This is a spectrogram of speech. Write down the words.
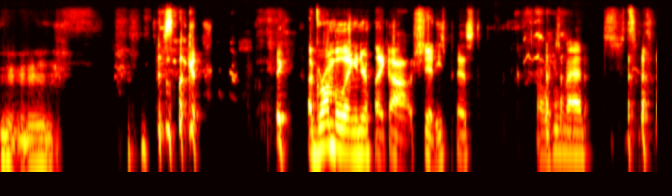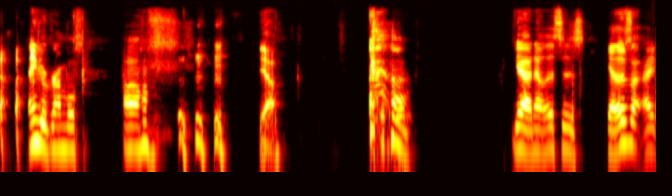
mm-hmm. just like a, like a grumbling, and you're like, oh shit, he's pissed. Oh, he's mad. Anger grumbles. Um, yeah. yeah. No, this is yeah, there's I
